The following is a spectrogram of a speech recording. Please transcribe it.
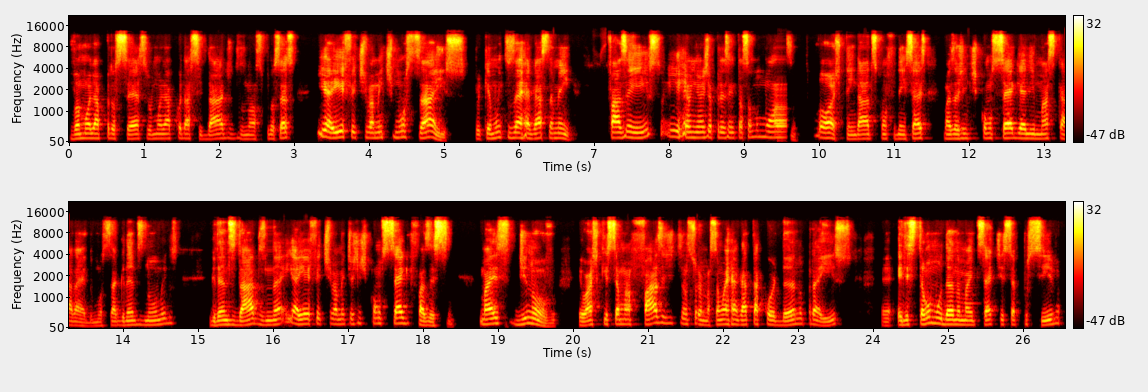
vamos olhar processo, vamos olhar a curacidade dos nossos processos e aí efetivamente mostrar isso. Porque muitos RHs também fazem isso e reuniões de apresentação não mostram. Lógico, tem dados confidenciais, mas a gente consegue ali mascarar, mostrar grandes números, grandes dados, né? E aí efetivamente a gente consegue fazer sim. Mas, de novo, eu acho que isso é uma fase de transformação, o RH está acordando para isso, é, eles estão mudando o mindset, isso é possível.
